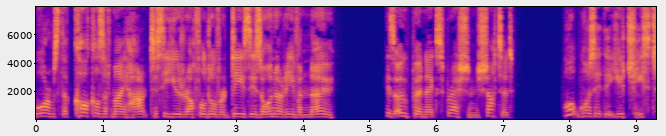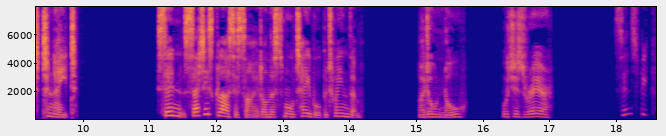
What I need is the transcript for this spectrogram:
Warms the cockles of my heart to see you ruffled over Daisy's honour even now. His open expression shuttered. What was it that you chased tonight? Sin set his glass aside on the small table between them. I don't know, which is rare. Since becoming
